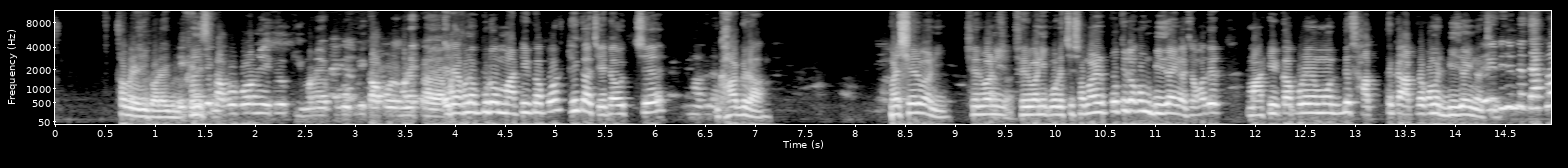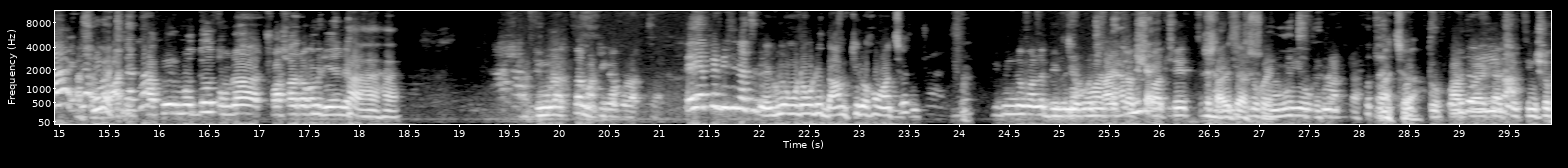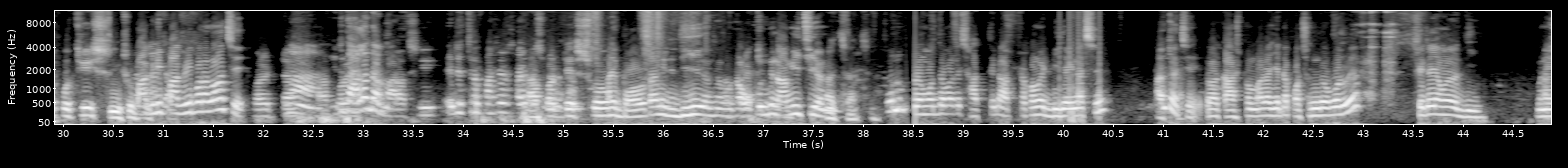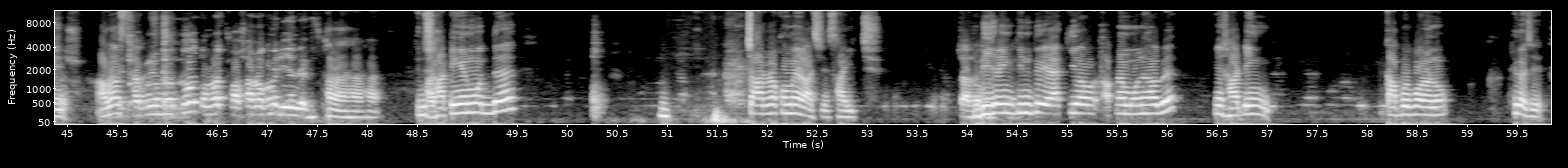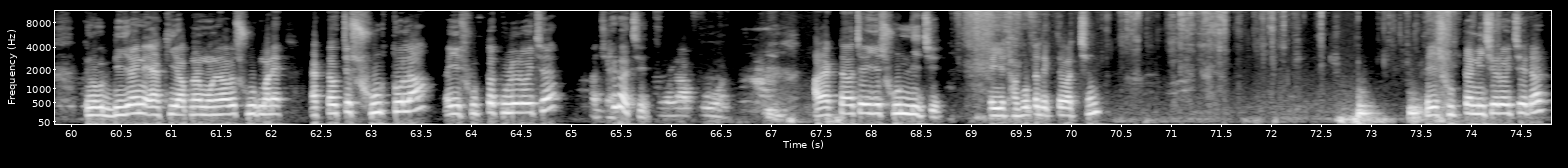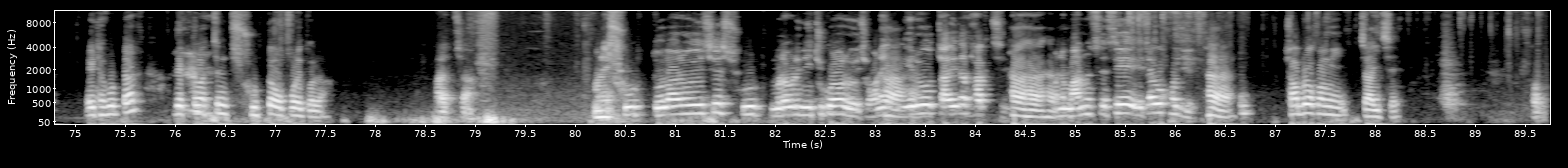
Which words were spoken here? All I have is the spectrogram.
সব রেডি করা এগুলো এখানে যে কাপড় পরানো এগুলো কি মানে পুরোপুরি কাপড় মানে এটা এখনও পুরো মাটির কাপড় ঠিক আছে? এটা হচ্ছে ঘাগরা। মানে শেরবানি শেরবানি আচ্ছা। শেরবানি পড়েছে সব মানে প্রতি রকম ডিজাইন আছে। আমাদের মাটির কাপড়ের মধ্যে সাত থেকে আট রকমের ডিজাইন আছে। এই ডিজাইনটা দেখা এটা আচ্ছা, ঠিক আছে। মাটির মধ্যেও তোমরা ছ সাত রকমের ডিজাইন হ্যাঁ হ্যাঁ হ্যাঁ। এই একটা ডিজাইন আছে। এগুলো মোটামুটি দাম কীরকম আছে? বিভিন্ন মানে বিভিন্ন সাড়ে চারশো আছে সাড়ে চারশো। আচ্ছা। তারপরে আছে তিনশো পঁচিশ। তিনশো পাগড়ি পাগড়ি পরানো আছে? আলাদা মাল। তারপর দেড়শো। মানে বড়টা আমি দিয়ে ওটা ওপর দিয়ে আমি। আচ্ছা আচ্ছা। এর মধ্যে আমাদের সাত থেকে আট রকমের ডিজাইন আছে। ঠিক আচ্ছা। আছে? এবার কাস্টমাররা যেটা পছন্দ করবে সেটাই আমরা দিই। মানে আচ্ছা। আবার ঠাকুরের মধ্যেও তোমরা ছ সাত রকমের ডিজাইন রেখেছো হ্যাঁ হ্যাঁ হ্যাঁ। কিন্তু শার্টিং এর মধ্যে চার রকমের আছে সাইজ। ডিজাইন কিন্তু একই আপনার মনে হবে শার্টিং কাপড় পরানো ঠিক আছে? কিন্তু ডিজাইন একই আপনার মনে হবে সুর মানে একটা হচ্ছে সুর তোলা এই যে সুরটা তুলে রয়েছে আচ্ছা। ঠিক আছে? আর একটা হচ্ছে এই যে সুর নিচে এই যে ঠাকুরটা দেখতে পাচ্ছেন। এই যে সুরটা নিচে রয়েছে এটার এই ঠাকুরটার দেখতে পাচ্ছেন সুরটা ওপরে তোলা। আচ্ছা। মানে সুট তোলা রয়েছে সুট মোটামুটি নিচু করা রয়েছে। মানে হ্যাঁ, এরও চাহিদা থাকছে। হ্যাঁ হ্যাঁ হ্যাঁ। মানে মানুষ এসে এটাও খোঁজে। হ্যাঁ সব রকমই চাইছে। সব।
